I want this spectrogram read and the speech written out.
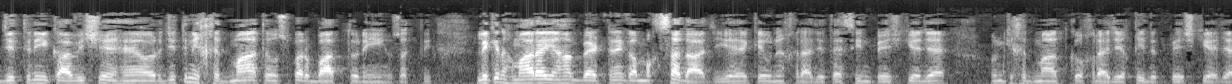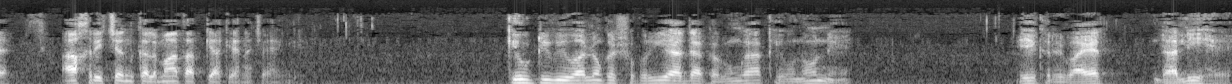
जितनी काविशें हैं और जितनी खदमात हैं, उस पर बात तो नहीं हो सकती। लेकिन हमारा यहाँ बैठने का मकसद आज ये है कि उन्हें खराज तहसीन पेश किया जाए, उनकी खदमात को खराज अकीदत पेश किया जाए। आखिरी चंद कलमात आप क्या कहना चाहेंगे? क्यू टीवी वालों का शुक्रिया अदा करूँगा कि उन्होंने एक रिवायत डाली है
